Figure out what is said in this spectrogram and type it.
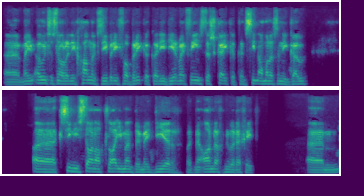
Uh my ouens is nou al in die gang, ek sien by die fabriek, ek kan hier deur my vensters kyk, ek kan sien almal is in die gou. Uh ek sien hier staan al klaar iemand by my deur wat my aandag nodig het. Ehm um,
